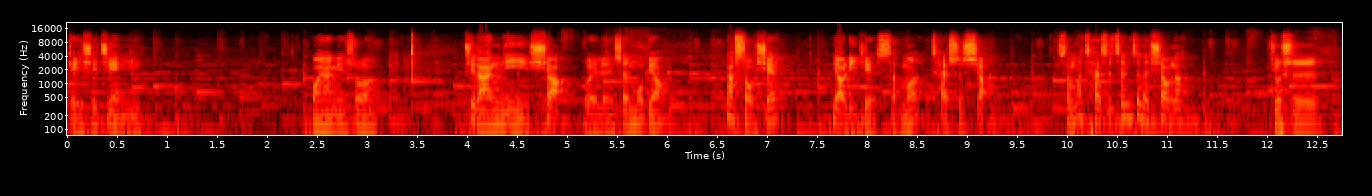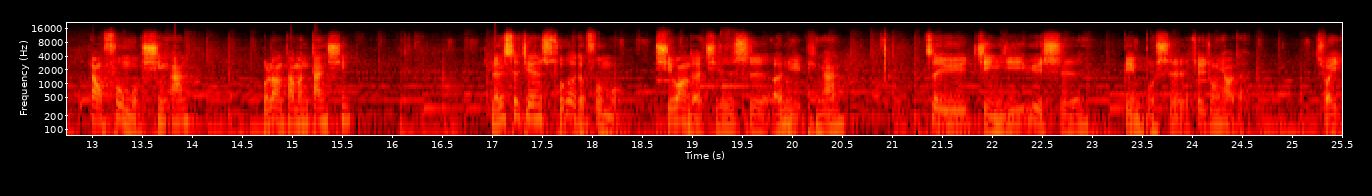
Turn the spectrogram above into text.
给一些建议。王阳明说：“既然你以孝为人生目标，那首先要理解什么才是孝，什么才是真正的孝呢？就是让父母心安，不让他们担心。人世间所有的父母。”希望的其实是儿女平安，至于锦衣玉食，并不是最重要的。所以，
